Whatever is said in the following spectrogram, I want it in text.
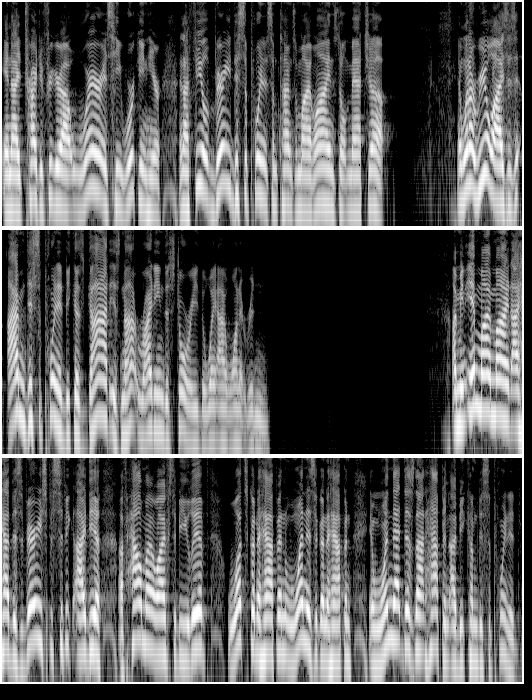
and I try to figure out where is he working here and I feel very disappointed sometimes when my lines don't match up. And what I realize is I'm disappointed because God is not writing the story the way I want it written. I mean, in my mind, I had this very specific idea of how my life's to be lived, what's going to happen, when is it going to happen, and when that does not happen, I become disappointed.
